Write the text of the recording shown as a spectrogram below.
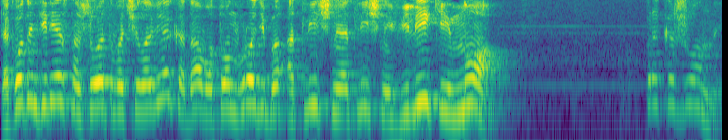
Так вот интересно, что у этого человека, да, вот он вроде бы отличный, отличный, великий, но прокаженный.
